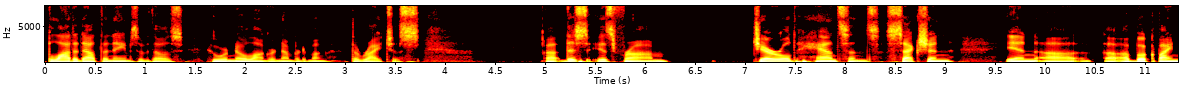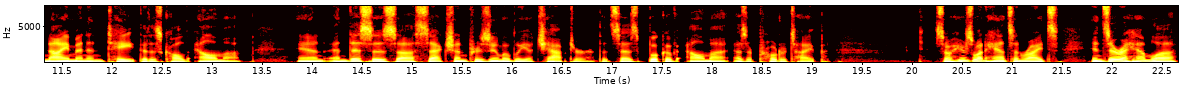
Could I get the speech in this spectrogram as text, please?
blotted out the names of those who were no longer numbered among the righteous. Uh, this is from Gerald Hanson's section in uh, a book by Nyman and Tate that is called Alma. And, and this is a section, presumably a chapter, that says Book of Alma as a prototype. So here's what Hanson writes In Zarahemla,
